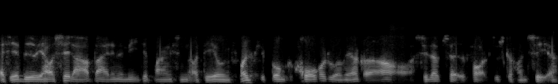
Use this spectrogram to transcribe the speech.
altså jeg ved jo, jeg har også selv arbejdet med mediebranchen, og det er jo en frygtelig bunke krukker, du har med at gøre, og selvoptaget folk, du skal håndtere.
